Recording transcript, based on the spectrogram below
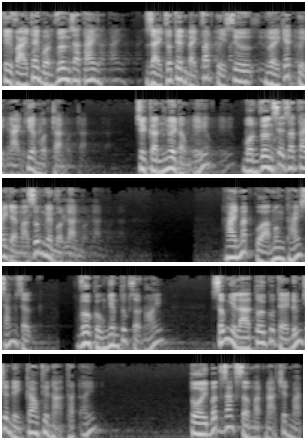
thì phải thay bổn vương ra tay, dạy cho tên Bạch Phát quỷ sư người ghét quỷ ngại kia một trận. Chỉ cần ngươi đồng ý, bổn vương sẽ ra tay để mà giúp ngươi một lần. Hai mắt của Mông Thái sáng rực, vô cùng nghiêm túc rồi nói, giống như là tôi có thể đứng trên đỉnh cao thiên hạ thật ấy. Tôi bất giác sờ mặt nạ trên mặt,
